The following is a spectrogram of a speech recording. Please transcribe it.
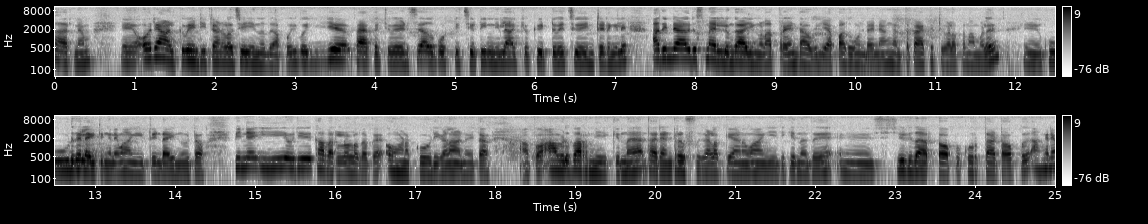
കാരണം ഒരാൾക്ക് വേണ്ടിയിട്ടാണല്ലോ ചെയ്യുന്നത്. അപ്പോൾ ഒരു വലിയ പാക്കറ്റ് മേടിച്ച് അത് പൊട്ടിച്ച് ടിന്നിലാക്കിയൊക്കെ ഇട്ട് വെച്ച് കഴിഞ്ഞിട്ടുണ്ടെങ്കിൽ അതിന്റെ ആ ഒരു സ്മെല്ലും കാര്യങ്ങളും അത്രയും ഉണ്ടാവില്ല. അപ്പോൾ അതുകൊണ്ട് തന്നെ അങ്ങനത്തെ പാക്കറ്റുകളൊക്കെ നമ്മൾ കൂടുതലായിട്ട് ഇങ്ങനെ വാങ്ങിയിട്ടുണ്ടായിരുന്നു കേട്ടോ. പിന്നെ ഈ ഒരു കവറിലുള്ളതൊക്കെ ഓണക്കോടികളാണ് കേട്ടോ. അപ്പോൾ അവൾ പറഞ്ഞിരിക്കുന്ന തരം ഡ്രസ്സുകളൊക്കെയാണ് വാങ്ങിയിരിക്കുന്നത്. ചുരിദാർ ടോപ്പ് കുർത്ത ടോപ്പ് അങ്ങനെ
